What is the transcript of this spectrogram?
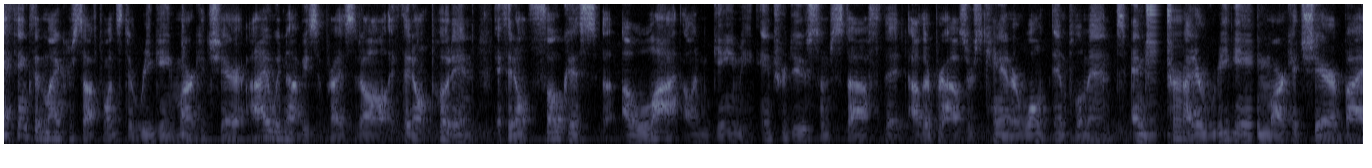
I think that Microsoft wants to regain market share. I would not be surprised at all if they don't put in, if they don't focus a- a lot on gaming, introduce some stuff that other browsers can or won't implement, and try to regain market share by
